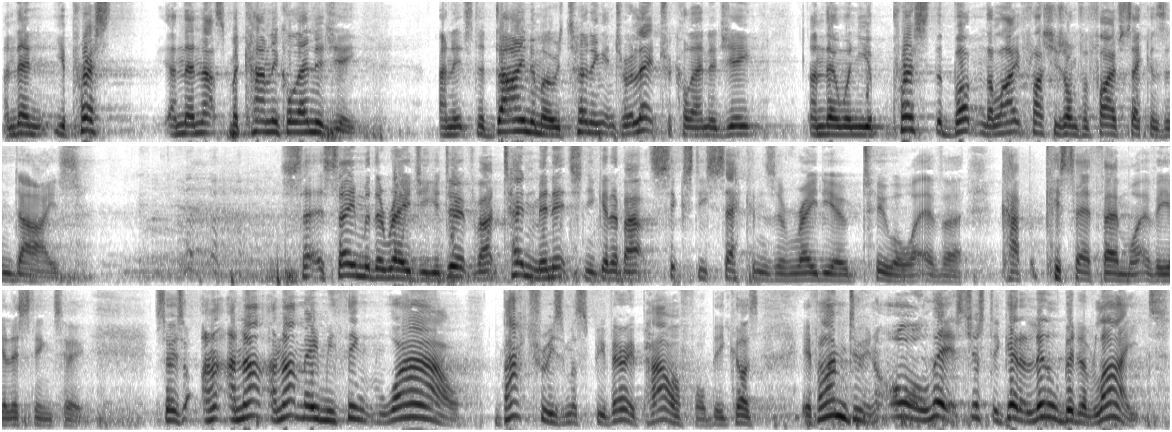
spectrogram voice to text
And then you press, and then that's mechanical energy and it's the dynamo is turning it into electrical energy. And then when you press the button, the light flashes on for five seconds and dies. Same with the radio. You do it for about 10 minutes and you get about 60 seconds of Radio 2 or whatever, Kiss FM, whatever you're listening to. So and, that, and that made me think, wow, batteries must be very powerful because if I'm doing all this just to get a little bit of light,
